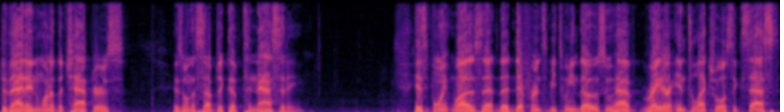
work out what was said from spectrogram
To that end, one of the chapters is on the subject of tenacity. His point was that the difference between those who have greater intellectual success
